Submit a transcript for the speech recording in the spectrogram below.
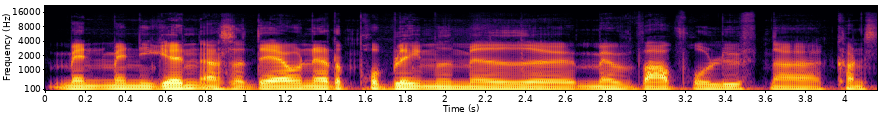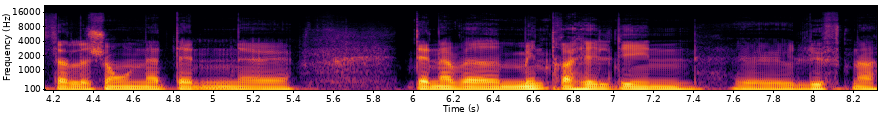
Men, men igen, altså, det er jo netop problemet med, øh, med Vavro Lyftner konstellationen, at den, øh, den har været mindre heldig end øh, Lyftner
